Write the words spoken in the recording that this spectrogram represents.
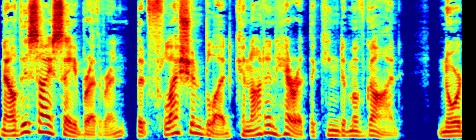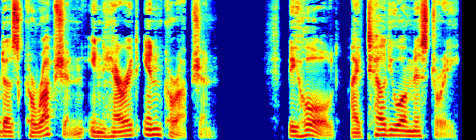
Now this I say, brethren, that flesh and blood cannot inherit the kingdom of God, nor does corruption inherit incorruption. Behold, I tell you a mystery.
